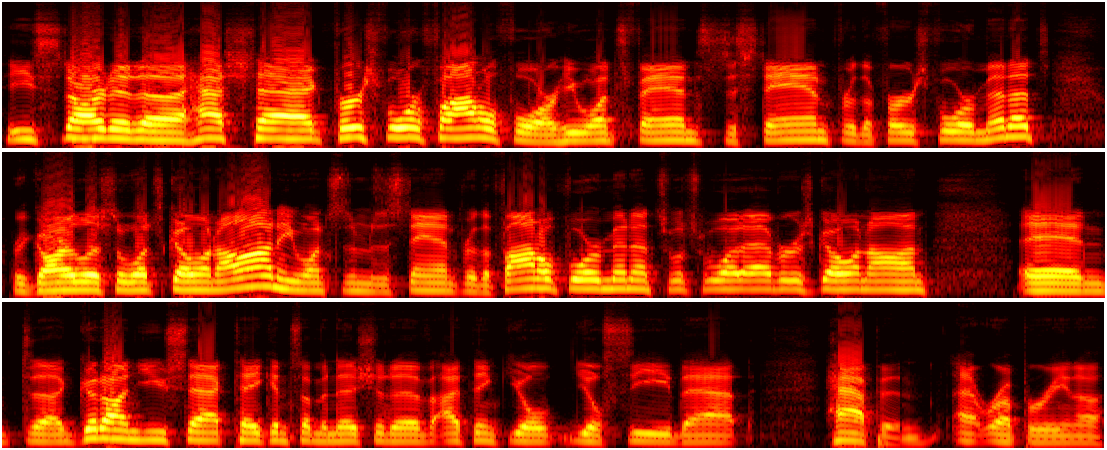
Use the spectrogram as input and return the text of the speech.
he started a hashtag first four, final four. He wants fans to stand for the first four minutes, regardless of what's going on. He wants them to stand for the final four minutes, which whatever's going on. And uh, good on you, Sack, taking some initiative. I think you'll you'll see that happen at Rupp Arena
